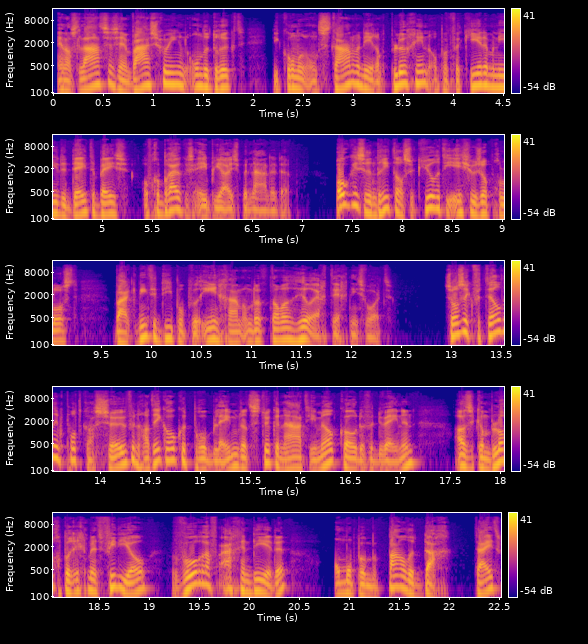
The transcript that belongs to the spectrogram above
En als laatste zijn waarschuwingen onderdrukt die konden ontstaan wanneer een plugin op een verkeerde manier de database of gebruikers-API's benaderde. Ook is er een drietal security issues opgelost waar ik niet te diep op wil ingaan omdat het dan wel heel erg technisch wordt. Zoals ik vertelde in podcast 7 had ik ook het probleem dat stukken HTML-code verdwenen als ik een blogbericht met video vooraf agendeerde om op een bepaalde dag tijd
